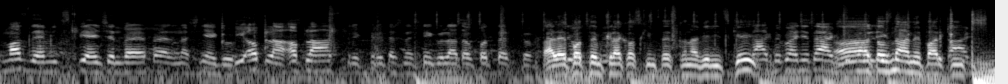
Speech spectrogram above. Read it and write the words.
z Mazdy MX-5 NBFL na śniegu i Opla, Opla Astry, który też na śniegu latał pod Tesco. Ale Wystarczyło, po tym krakowskim Tesco na Wielickiej? Tak, dokładnie tak. A, to znany parking. Tak.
